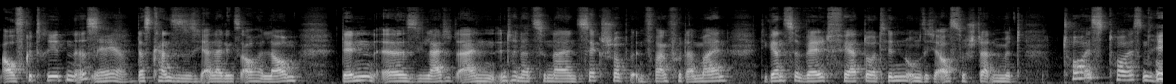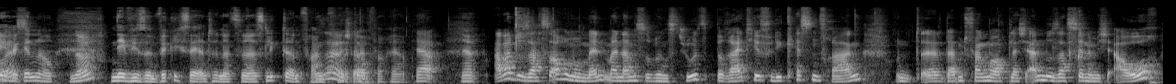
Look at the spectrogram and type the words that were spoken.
aufgetreten ist. Ja, ja. Das kann sie sich allerdings auch erlauben, denn äh, sie leitet einen internationalen Sexshop in Frankfurt am Main. Die ganze Welt fährt dorthin, um sich auszustatten mit Toys, Toys, Toys. Ja, genau. Ne? Nee, wir sind wirklich sehr international. Das liegt da in Frankfurt einfach, ja. Ja. Ja. Aber du sagst auch im Moment, mein Name ist übrigens Jules, bereit hier für die Kessenfragen. Und äh, damit fangen wir auch gleich an. Du sagst ja nämlich auch,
